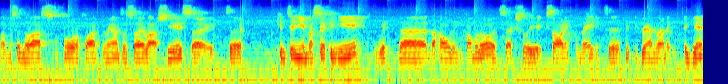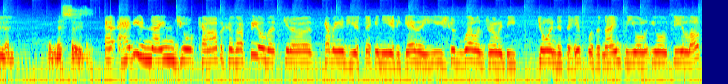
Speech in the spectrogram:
obviously in the last four or five rounds or so last year. So to continue my second year with uh, the Holden Commodore, it's actually exciting for me to hit the ground running again and in this season. Uh, have you named your car? Because I feel that, you know, coming into your second year together, you should well and truly be joined at the hip with a name for your, your dear love.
